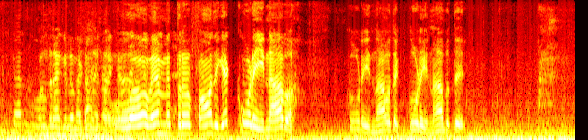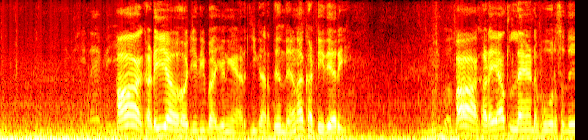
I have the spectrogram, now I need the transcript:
15 ਕਿਲੋਮੀਟਰ ਦਾ ਫ਼ਰਕ ਲੋ ਵੇ ਮਿੱਤਰੋ ਪਹੁੰਚ ਗਿਆ ਘੋੜੇ ਨਾਭ ਘੋੜੇ ਨਾਭ ਤੇ ਘੋੜੇ ਨਾਭ ਤੇ। ਆ ਖੜੀ ਆ ਉਹ ਜਿਹਦੀ ਬਾਈ ਜਣੀ ਐਡ ਜੀ ਕਰਦੇ ਹੁੰਦੇ ਆ ਨਾ ਖੱਟੀ ਦੇ ਹਰੀ ਆ ਖੜੇ ਆ ਲੈਂਡ ਫੋਰਸ ਦੇ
